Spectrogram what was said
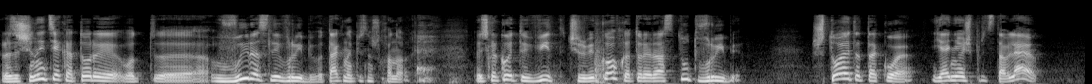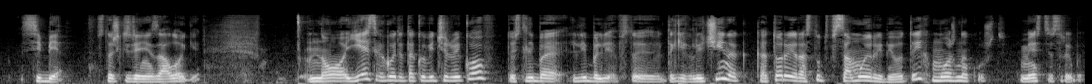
Разрешены те, которые вот, э, выросли в рыбе. Вот так написано в Шуханорах. То есть какой-то вид червяков, которые растут в рыбе. Что это такое? Я не очень представляю себе с точки зрения зоологии. Но есть какой-то такой вид червяков, то есть либо, либо таких личинок, которые растут в самой рыбе. Вот их можно кушать вместе с рыбой.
